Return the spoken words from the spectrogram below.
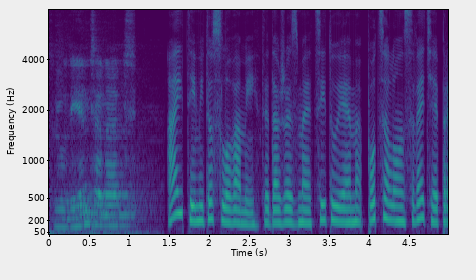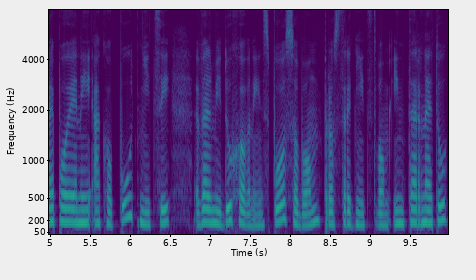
through the internet, aj týmito slovami, teda že sme, citujem, po celom svete prepojení ako pútnici veľmi duchovným spôsobom, prostredníctvom internetu,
